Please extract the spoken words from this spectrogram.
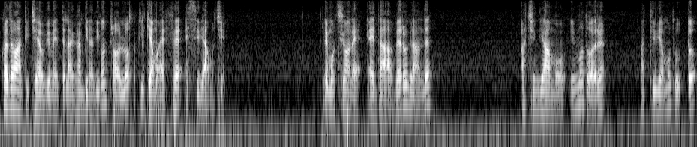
Qua davanti c'è ovviamente la cabina di controllo, clicchiamo F e sediamoci. L'emozione è davvero grande. Accendiamo il motore, attiviamo tutto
